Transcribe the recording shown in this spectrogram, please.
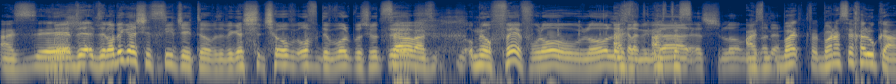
אז... זה- אה, לא בגלל שסי.ג'יי טוב, זה בגלל שג'ו off the ball פשוט אה, סבבה, אז הוא מעופף, הוא לא- לא הולך אז- על אז המגרש, לא אז יודע. בוא, בוא נעשה חלוקה.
